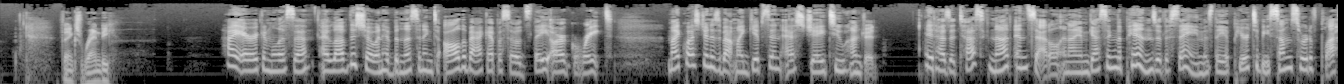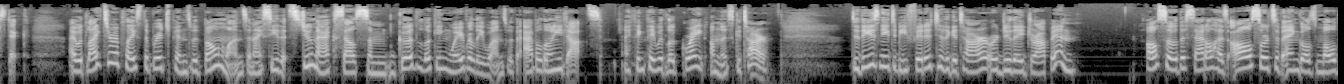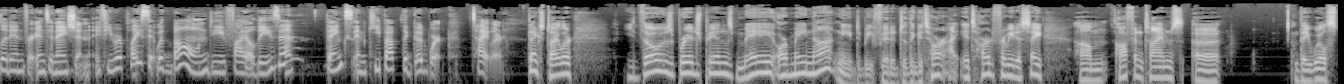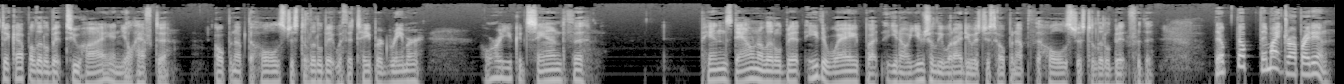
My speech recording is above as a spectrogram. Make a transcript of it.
thanks, Randy. Hi, Eric and Melissa. I love the show and have been listening to all the back episodes. They are great. My question is about my Gibson SJ200. It has a TUSQ, nut, and saddle, and I am guessing the pins are the same as they appear to be some sort of plastic. I would like to replace the bridge pins with bone ones, and I see that StewMac sells some good looking Waverly ones with abalone dots. I think they would look great on this guitar. Do these need to be fitted to the guitar or do they drop in? Also, the saddle has all sorts of angles molded in for intonation. If you replace it with bone, do you file these in? Thanks and keep up the good work. Tyler. Thanks, Tyler. Those bridge pins may or may not need to be fitted to the guitar. I, it's hard for me to say. Um, oftentimes, uh, they will stick up a little bit too high, and you'll have to open up the holes just a little bit with a tapered reamer. Or you could sand the pins down a little bit. Either way, but you know, usually what I do is just open up the holes just a little bit for the. They'll, they'll, they might drop right in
